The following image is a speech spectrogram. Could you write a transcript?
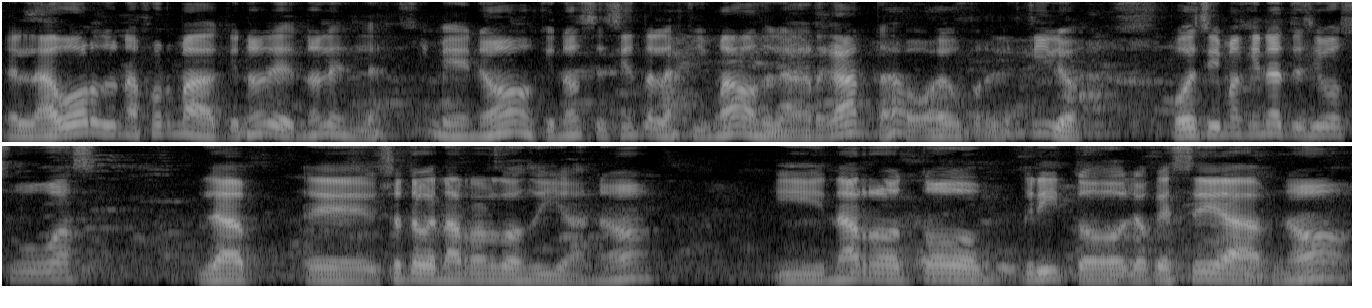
el labor de una forma que no, no les lastime, ¿no? Que no se sientan lastimados de la garganta o algo por el estilo. Porque si imagínate si vos jugás la... Eh, yo tengo que narrar dos días, ¿no? Y narro todo, grito, lo que sea, ¿no?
